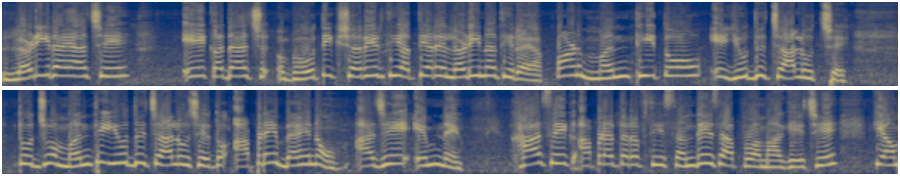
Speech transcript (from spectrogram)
લડી રહ્યા છે, એ કદાચ ભૌતિક શરીરથી અત્યારે લડી નથી રહ્યા, પણ મનથી તો એ યુદ્ધ ચાલુ જ છે. તો જો મનથી યુદ્ધ ચાલુ છે તો આપણે બહેનો આજે એમને ખાસ એક આપણા તરફથી સંદેશ આપવા માગીએ છીએ કે અમે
